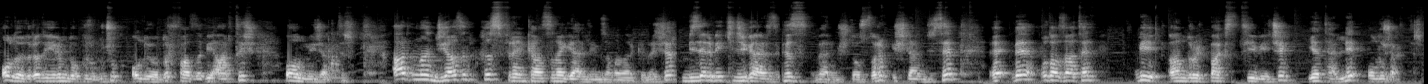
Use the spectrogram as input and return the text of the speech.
oluyordur ya da 29,5 oluyordur. Fazla bir artış olmayacaktır. Ardından cihazın hız frekansına geldiğim zaman arkadaşlar bizlere bir 2 GHz hız vermiş dostlarım işlemcisi E, ve bu da zaten bir Android Box TV için yeterli olacaktır.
